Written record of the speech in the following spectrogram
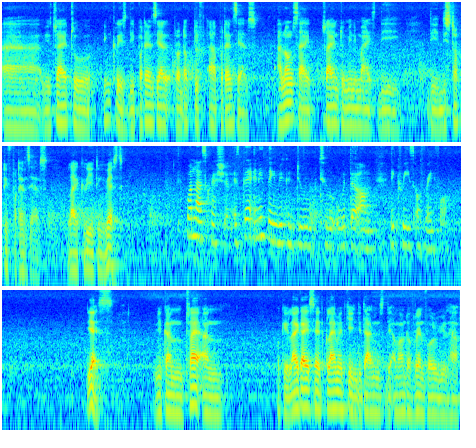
uh, we try to increase the potential productive uh, potentials alongside trying to minimize the the destructive potentials like creating waste. One last question. Is there anything we can do to with the um, decrease of rainfall? Yes, we can try and, okay, like I said, climate change determines the amount of rainfall we will have.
